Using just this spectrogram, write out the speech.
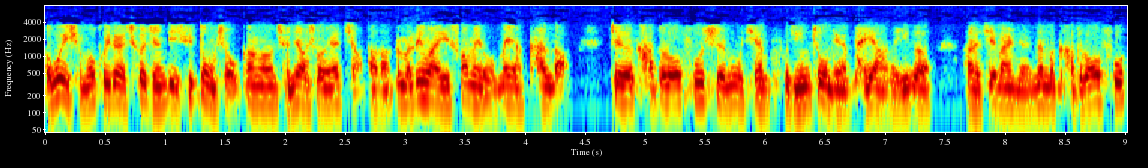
为什么会在车臣地区动手。刚刚陈教授也讲到了。那么另外一方面，我们也看到这个卡德罗夫是目前普京重点培养的一个呃接班人。那么卡德罗夫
